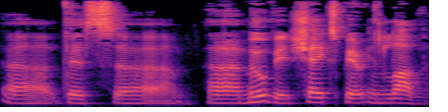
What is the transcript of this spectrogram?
uh, this movie Shakespeare in Love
